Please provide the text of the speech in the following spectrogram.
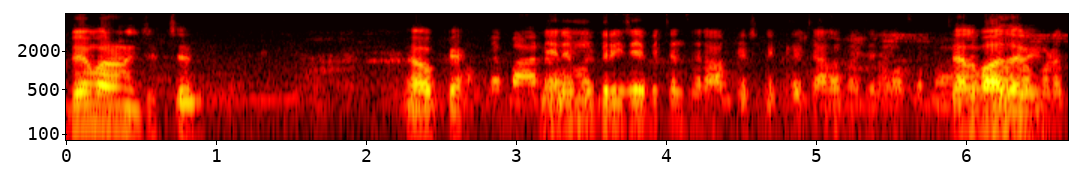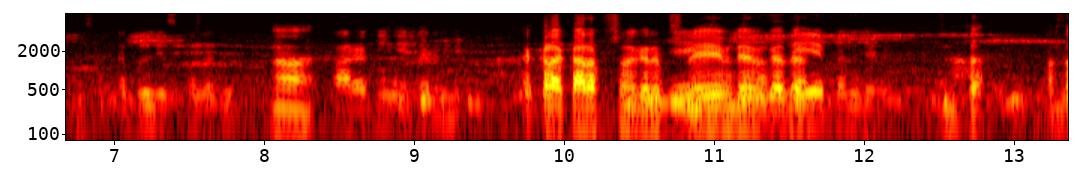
భీమవరం నుంచి వచ్చారు. ఓకే. నేనే ముగ్గురికి చేయించాను సార్ ఆపరేషన్ ఇక్కడ చాలా బాగా జరిగింది. చాలా బాగా జరిగింది. కూడా డబ్బులు తీసుకోలేదు. ఆ, ఆరోగ్యంగా వెళ్ళారు. ఎక్కడ కరప్షన్ గిరప్షన్ ఏం లేవు కదా. ఇంత అంత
